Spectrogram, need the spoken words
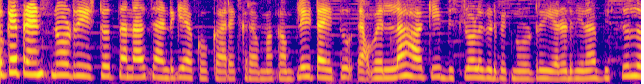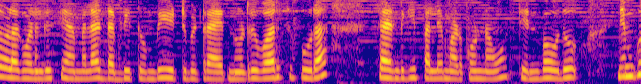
ಓಕೆ ಫ್ರೆಂಡ್ಸ್ ನೋಡ್ರಿ ಇಷ್ಟೊತ್ತನ ಸ್ಯಾಂಡ್ಗೆ ಹಾಕೋ ಕಾರ್ಯಕ್ರಮ ಕಂಪ್ಲೀಟ್ ಆಯಿತು. ಅವೆಲ್ಲ ಹಾಕಿ ಬಿಸಿಲೊಳಗೆ ಇಡ್ಬೇಕು ನೋಡ್ರಿ. ಎರಡು ದಿನ ಬಿಸಿಲೊಳಗೆ ಒಣಗಿಸಿ ಆಮೇಲೆ ಡಬ್ಬಿ ತುಂಬಿ ಇಟ್ಬಿಟ್ರೆ ಆಯ್ತು ನೋಡ್ರಿ. ವರ್ಸ್ ಪೂರ ಸ್ಯಾಂಡ್ಗಿ ಪಲ್ಯ ಮಾಡ್ಕೊಂಡು ನಾವು ತಿನ್ಬೋದು. ನಿಮಗೂ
